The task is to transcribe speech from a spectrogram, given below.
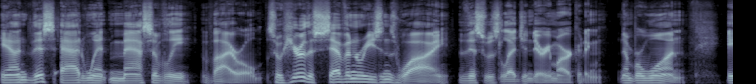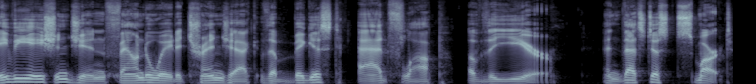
and this ad went massively viral so here are the seven reasons why this was legendary marketing number one aviation gin found a way to trend jack the biggest ad flop of the year and that's just smart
